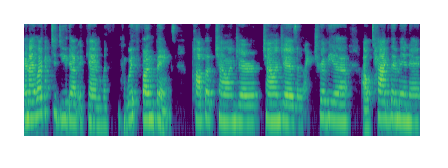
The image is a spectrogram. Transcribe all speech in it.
And i like to do that again with with fun things. Pop-up challenger challenges or like trivia i'll tag them in it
